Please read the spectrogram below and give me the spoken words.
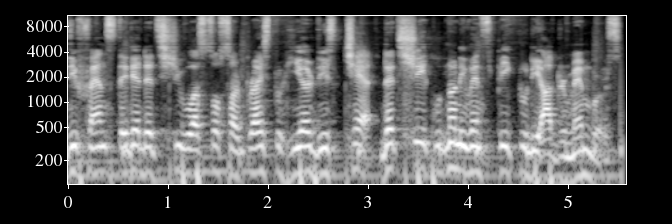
The fan stated that she was so surprised to hear this chat that she could not even speak to the other members.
